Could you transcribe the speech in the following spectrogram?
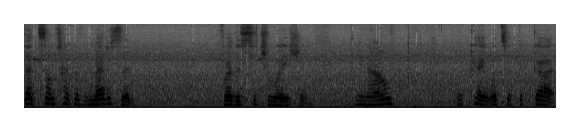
that's some type of a medicine for this situation. You know? Okay, what's at the gut?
